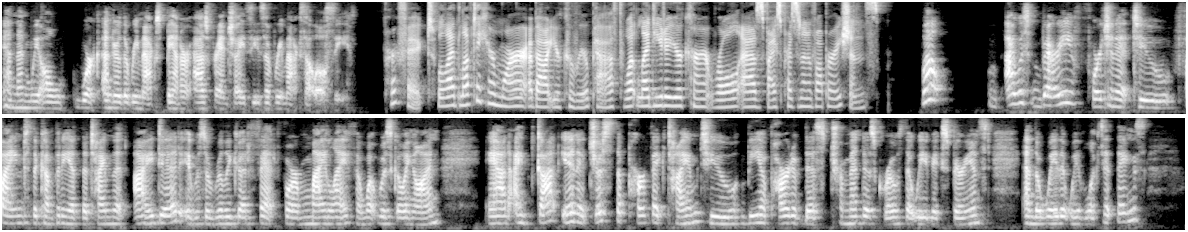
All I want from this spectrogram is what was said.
and then we all work under the RE/MAX banner as franchisees of RE/MAX LLC. Perfect. Well, I'd love to hear more about your career path. What led you to your current role as Vice President of Operations? Well, I was very fortunate to find the company at the time that I did. It was a really good fit for my life and what was going on. And I got in at just the perfect time to be a part of this tremendous growth that we've experienced and the way that we've looked at things.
